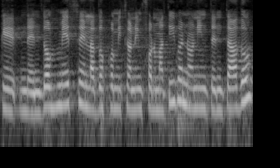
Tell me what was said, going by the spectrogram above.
que en dos meses en las dos comisiones informativas no han intentado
